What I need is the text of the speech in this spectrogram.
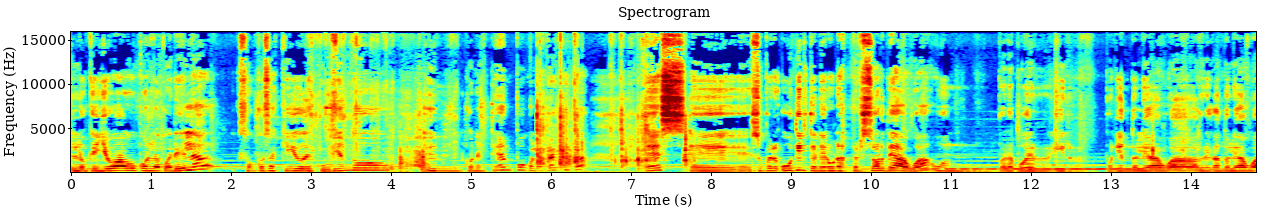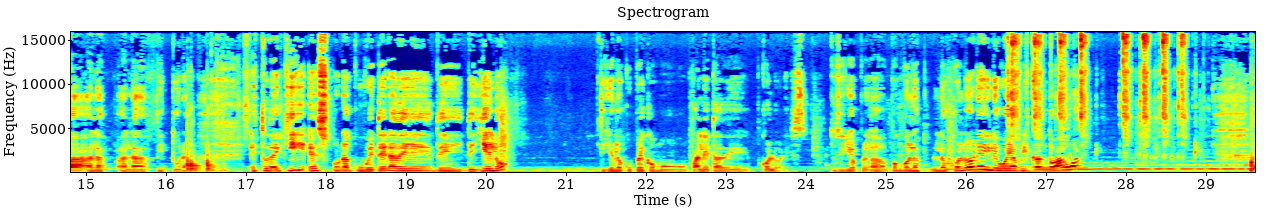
Lo que yo hago con la acuarela son cosas que he ido descubriendo con el tiempo, con la práctica. Es eh, súper útil tener un aspersor de agua para poder ir poniéndole agua, agregándole agua a las, a pinturas. Esto de aquí es una cubetera de, de hielo que yo lo ocupé como paleta de colores. Entonces yo ah, pongo los, colores y le voy aplicando agua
